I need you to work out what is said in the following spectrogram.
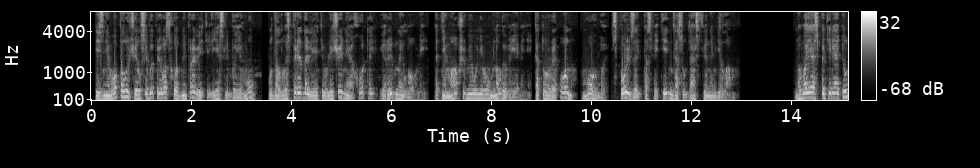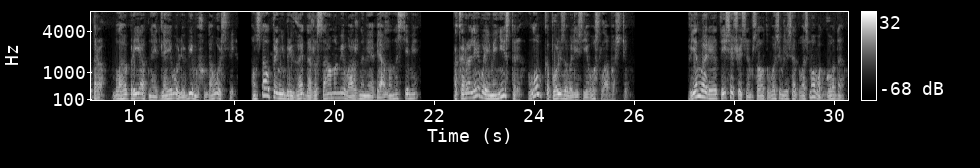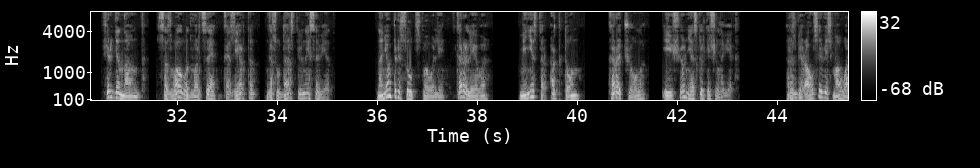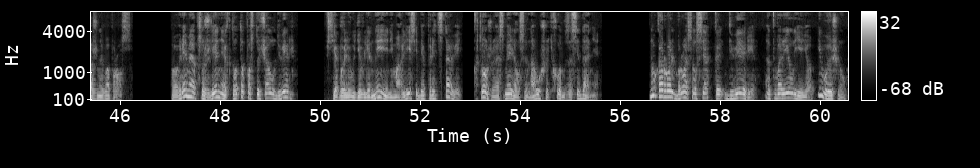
Из него получился бы превосходный правитель, если бы ему удалось преодолеть увлечение охотой и рыбной ловлей, отнимавшими у него много времени, которое он мог бы с пользой посвятить государственным делам. Но боясь потерять утро, благоприятное для его любимых удовольствий, он стал пренебрегать даже самыми важными обязанностями, а королева и министры ловко пользовались его слабостью. В январе 1788 года Фердинанд созвал во дворце Казерта Государственный совет. На нем присутствовали королева, министр Актон, Карачола и еще несколько человек. Разбирался весьма важный вопрос. Во время обсуждения кто-то постучал в дверь. Все были удивлены и не могли себе представить, кто же осмелился нарушить ход заседания. Но король бросился к двери, отворил ее и вышел.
